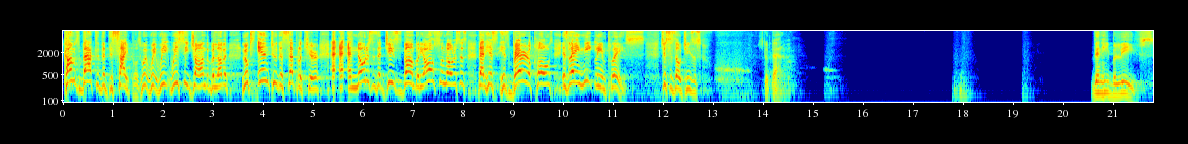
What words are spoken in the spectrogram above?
comes back to the disciples. We, we, we, we, see John, the beloved, looks into the sepulchre and, and, notices that Jesus is gone, but he also notices that his, his burial clothes is laying neatly in place, just as though Jesus slipped out of it. Then he believes.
